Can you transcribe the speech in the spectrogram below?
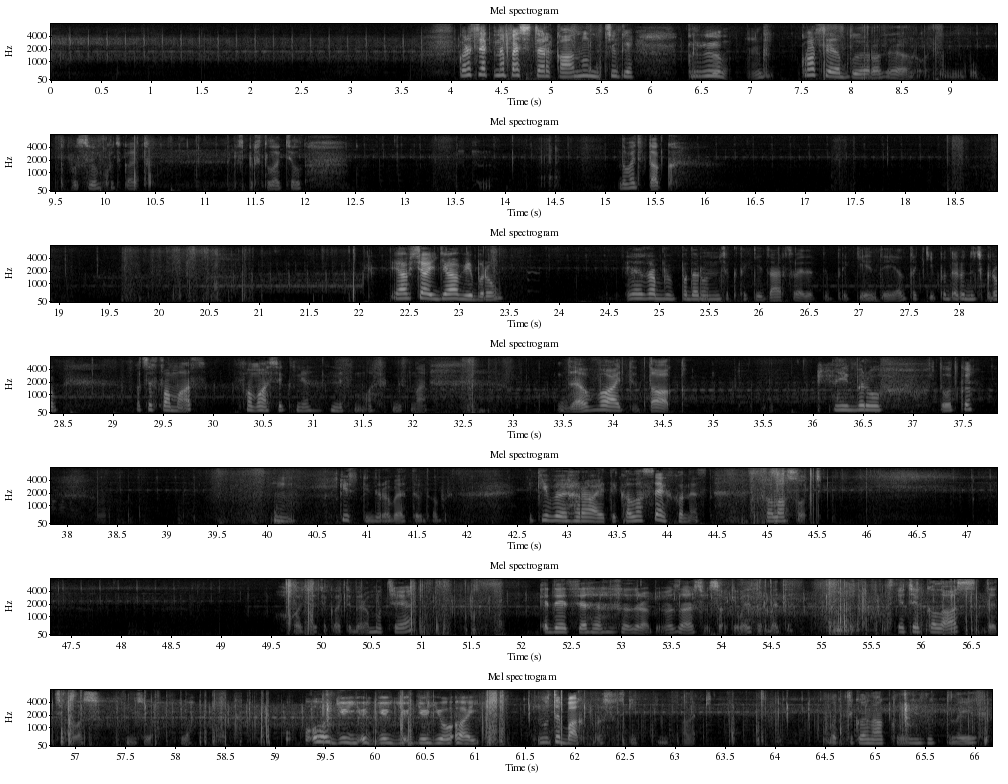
Коротше, як написати аркан, ну тільки коротше я буду розігрувати. Посилку чекайте. Якийсь. Давайте так. Я все, я вибрав. Я зроблю подарунок такий зараз, видите, прикиньте, я такий подарунок роблю. Оце Фамас. Фамасик, ні, не Фамасик, не знаю. Давайте так. Я беру тутка. Кіски не робити добре. Які ви граєте? Каласе хонест. Каласотик. Хочете, чекайте, беремо це. І дивіться, що зроблю. Ви зараз високий будете робити. Я цей клас. Де цей клас? Не сюди. Ой-ой-ой-ой-ой-ой. Ну ти бах просто такий маленький. От такий наклеїв.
